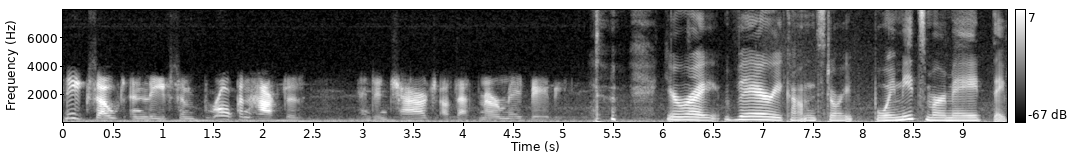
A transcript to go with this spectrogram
sneaks out and leaves him broken hearted and in charge of that mermaid baby. You're right. Very common story. Boy meets mermaid, they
